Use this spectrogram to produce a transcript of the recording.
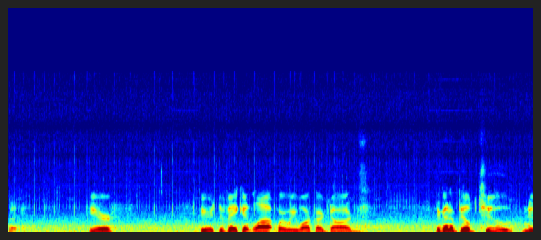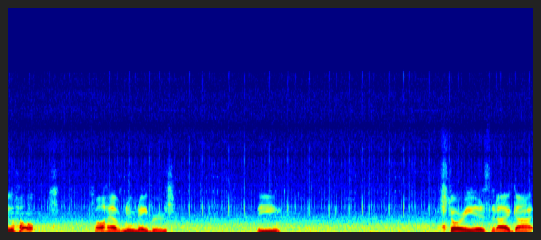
But here, here at the vacant lot where we walk our dogs, they're going to build two new homes. So I'll have new neighbors. The story is that I got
